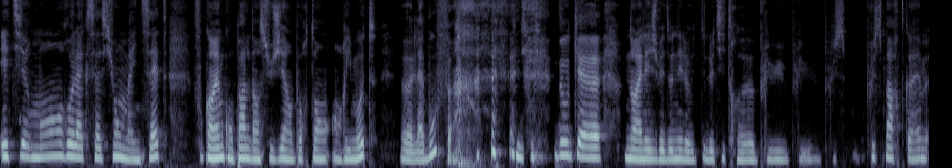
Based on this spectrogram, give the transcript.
étirement, relaxation, mindset, faut quand même qu'on parle d'un sujet important en remote, euh, la bouffe. Donc, euh, non, allez, je vais donner le, le titre plus, plus, plus, plus smart quand même.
